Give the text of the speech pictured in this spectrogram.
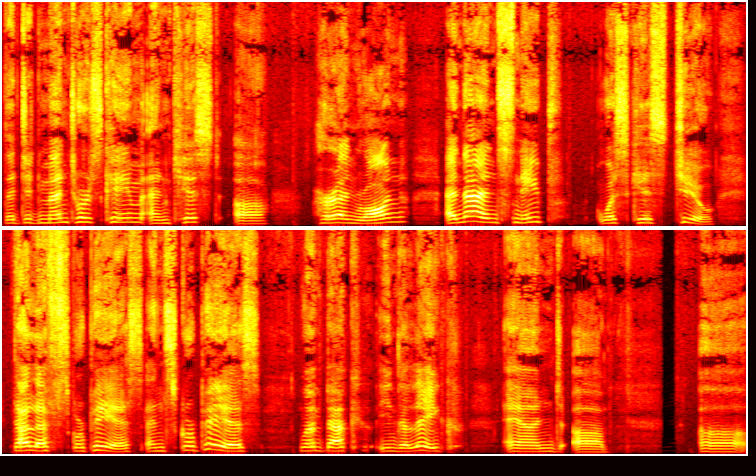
the Dementors came and kissed uh, her and Ron, and then Snape was kissed too. That left Scorpius, and Scorpius went back in the lake and uh, uh,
